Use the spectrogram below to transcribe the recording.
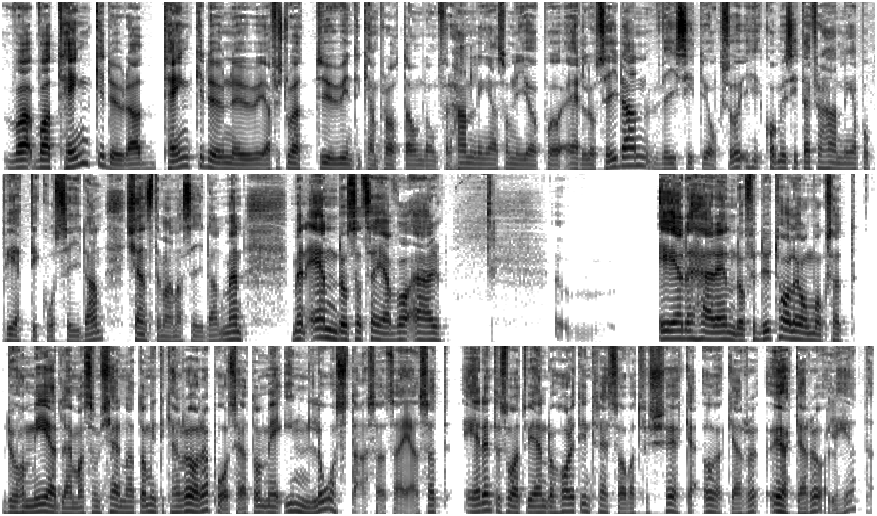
vad, vad, tänker du då? Tänker du nu, jag förstår att du inte kan prata om de förhandlingar som ni gör på LO-sidan. Vi sitter ju också, kommer ju sitta i förhandlingar på PTK-sidan, tjänstemannasidan. Men, men ändå så att säga, vad är... Är det här ändå, för du talar om också att du har medlemmar som känner att de inte kan röra på sig, att de är inlåsta så att säga. Så att, är det inte så att vi ändå har ett intresse av att försöka öka, öka rörligheten?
